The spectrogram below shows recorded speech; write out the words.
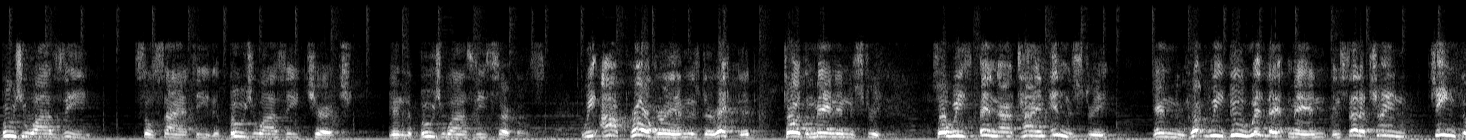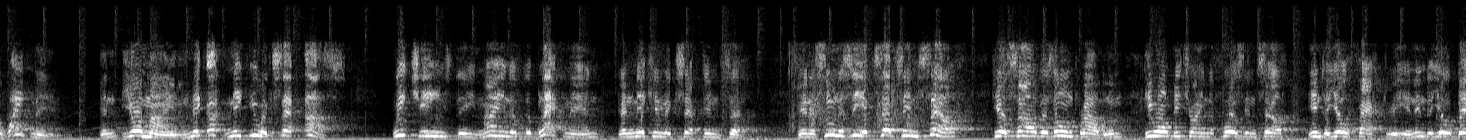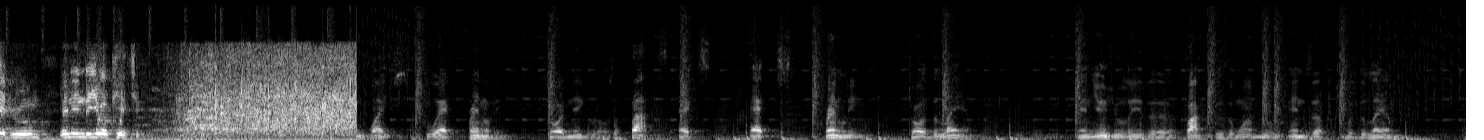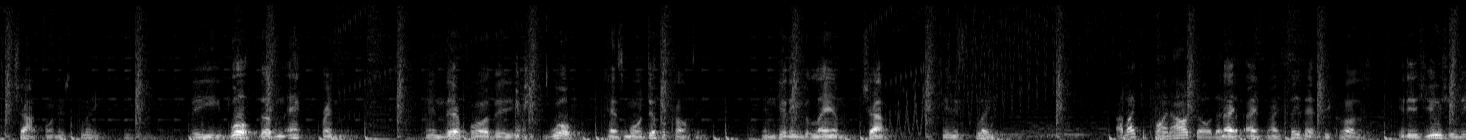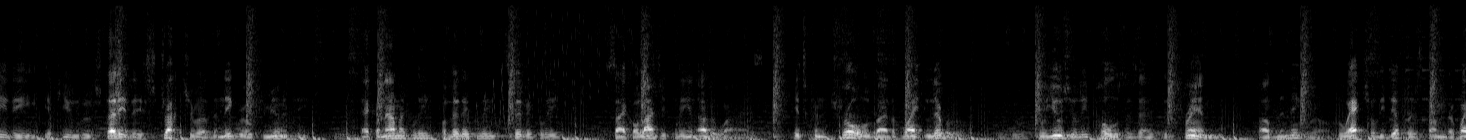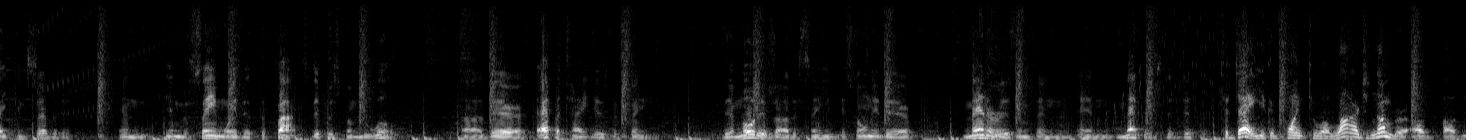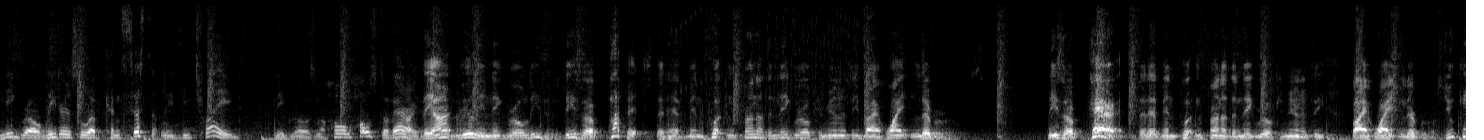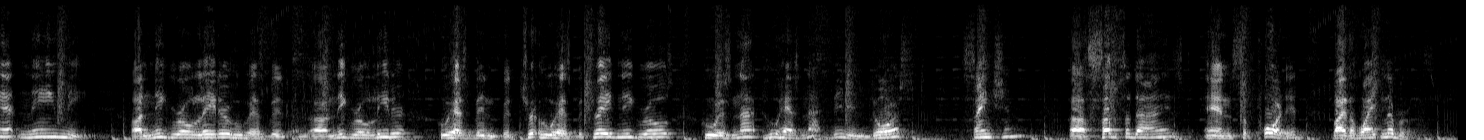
bourgeoisie society, the bourgeoisie church, and the bourgeoisie circles. We, our program is directed toward the man in the street. So we spend our time in the street, and what we do with that man, instead of trying to change the white man and your mind and make, uh, make you accept us, we change the mind of the black man and make him accept himself. And as soon as he accepts himself, He'll solve his own problem. He won't be trying to force himself into your factory and into your bedroom and into your kitchen. Whites who act friendly toward Negroes. A fox acts, acts friendly toward the lamb. And usually the fox is the one who ends up with the lamb chop on his plate. The wolf doesn't act friendly. And therefore the wolf has more difficulty in getting the lamb chopped in his plate. I'd like to point out, though, that... I, I, I, say that because it is usually the, if you study the structure of the Negro community, economically, politically, civically, psychologically, and otherwise, it's controlled by the white liberal, mm -hmm. who usually poses as the friend of the Negro, who actually differs from the white conservative in, in the same way that the fox differs from the wolf. Uh, their appetite is the same. Their motives are the same. It's only their mannerisms and, and methods that differ. Today, you could point to a large number of, of Negro leaders who have consistently betrayed Negroes in a whole host of areas. They aren't really Negro leaders. These are puppets that have been put in front of the Negro community by white liberals. These are parrots that have been put in front of the Negro community by white liberals. You can't name me a Negro leader who has been a Negro leader who has been who has betrayed Negroes, who is not who has not been endorsed sanctioned, uh, subsidized, and supported by the white liberals.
